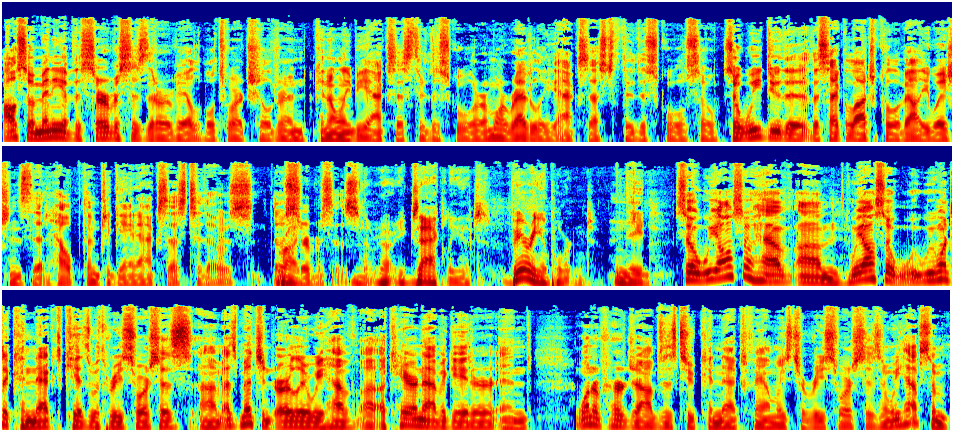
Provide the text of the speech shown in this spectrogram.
also many of the services that are available to our children can only be accessed through the school or are more readily accessed through the school. So, so we do the, the psychological evaluations that help them to gain access to those, those Right. services. No, no, exactly. It's very important. Indeed. So we also have um, we also we want to connect kids with resources. Um, as mentioned earlier, we have a, a care navigator, and one of her jobs is to connect families to resources. And we have some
